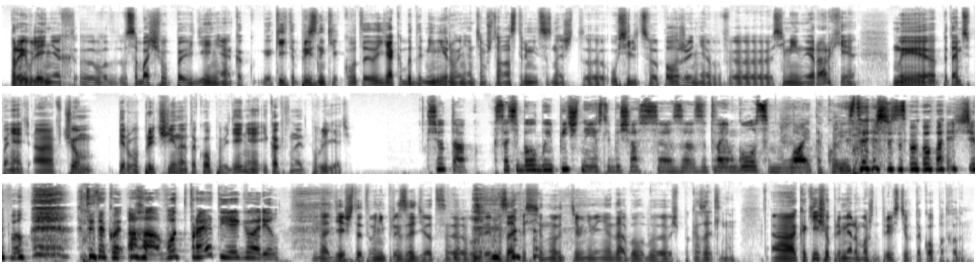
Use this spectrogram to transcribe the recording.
проявлениях э, собачьего поведения как, какие-то признаки какого-то якобы доминирования, тем, что она стремится, значит, э, усилить свое положение в э, семейной иерархии, мы пытаемся понять, а в чем первопричина такого поведения и как-то на это повлиять. Все так. Кстати, было бы эпично, если бы сейчас за, за твоим голосом лай такой, знаешь, забывающий был. Ты такой, ага, вот про это я и говорил. Надеюсь, что этого не произойдет во время записи, но тем не менее, да, было бы очень показательно. А какие еще примеры можно привести вот такого подхода?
